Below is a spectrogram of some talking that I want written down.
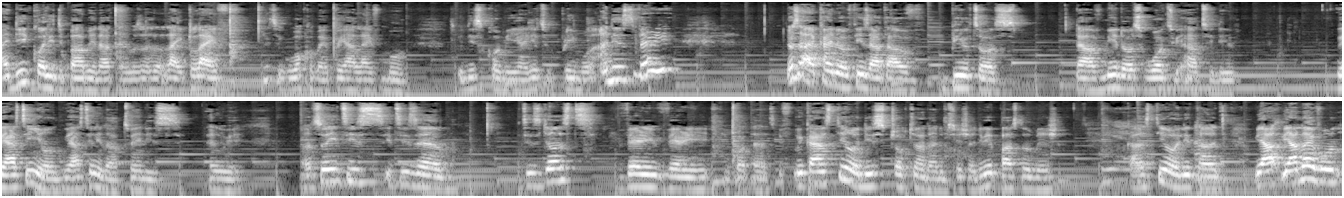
I didn't call it department that time. It was like life. I need to work on my prayer life more. So this coming, I need to pray more, and it's very. Those are kind of things that have built us, that have made us what we are today. We are still young. We are still in our twenties, anyway, and so it is. It is. Um, it is just very, very important. If we can stay on this structure and administration, the way Pastor mentioned, Yeah. can stay on it, and we are we are not even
